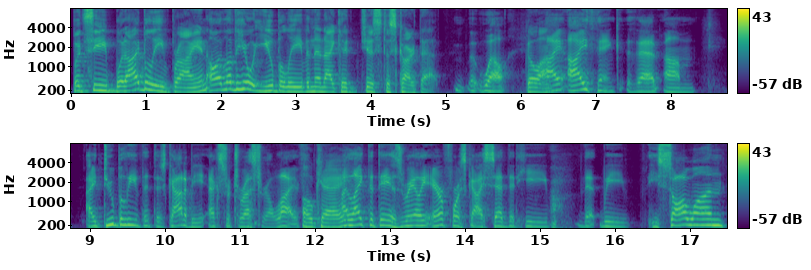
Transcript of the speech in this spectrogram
But see, what I believe, Brian, oh, I'd love to hear what you believe, and then I could just discard that. Well, Go on. I, I think that um, I do believe that there's got to be extraterrestrial life. Okay. I like that the Israeli Air Force guy said that he that we he saw one.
